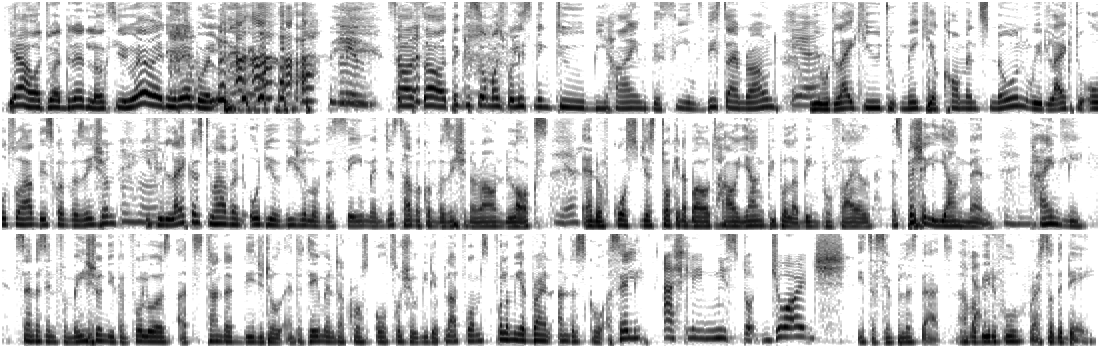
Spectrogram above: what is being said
Yeah, watu wa dreadlocks, you were ni rebel. Uh-uh. Please. Sawa sawa. Thank you so much for listening to Behind the Scenes. This time round, Yeah. we would like you to make your comments known. We'd like to also have this conversation. Mm-hmm. If you'd like us to have an audio visual of the same and just have a conversation around locks, Yeah. and of course, just talking about how young people are being profiled, especially young men, Mm-hmm. kindly send us information. You can follow us at Standard Digital Entertainment across all social media platforms. Follow me at Brian underscore Aseli. Ashley Miss George. It's as simple as that. Have a beautiful rest of the day.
